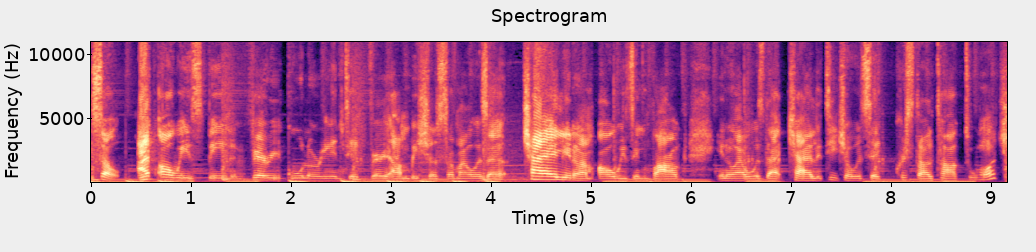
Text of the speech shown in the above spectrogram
so I've always been very goal oriented, very ambitious. When I was a child, you know, I'm always involved. You know, I was that child. The teacher would say, "Crystal, talk too much."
